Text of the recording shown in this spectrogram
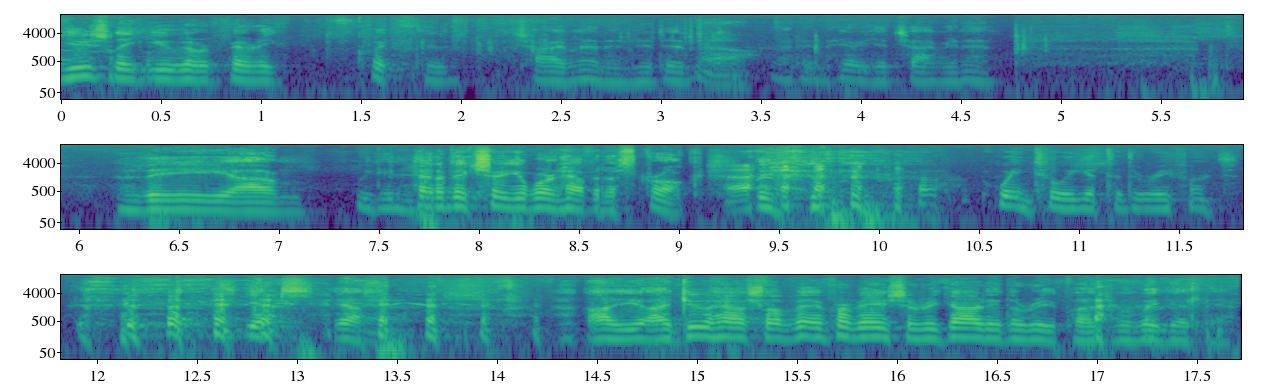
usually you were very quick to chime in, and you didn't. Oh. I didn't hear you chiming in. The, um, We didn't had to make sure you weren't having a stroke. wait until we get to the refunds. Yes, yes. I I do have some information regarding the refunds when we get there.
